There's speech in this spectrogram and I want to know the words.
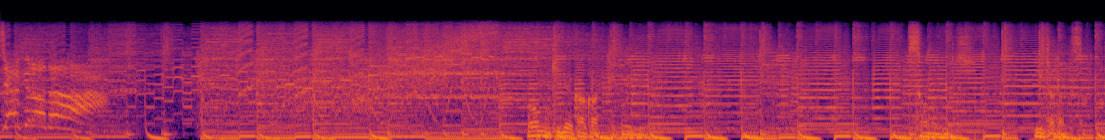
ジャグラーだ。本気でかかってこいその道いただくぞ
